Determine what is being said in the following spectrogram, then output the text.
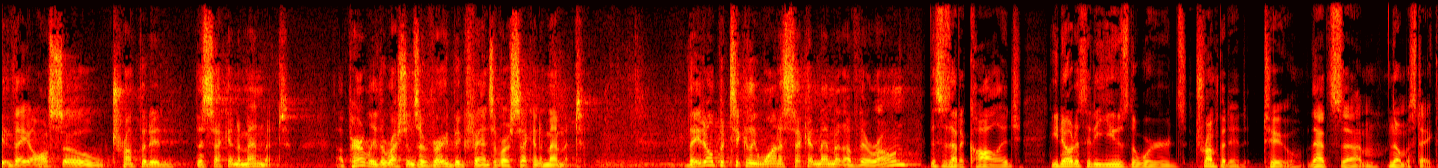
They also trumpeted the Second Amendment. Apparently, the Russians are very big fans of our Second Amendment. They don't particularly want a Second Amendment of their own. This is at a college. You notice that he used the words trumpeted too. That's um, no mistake.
